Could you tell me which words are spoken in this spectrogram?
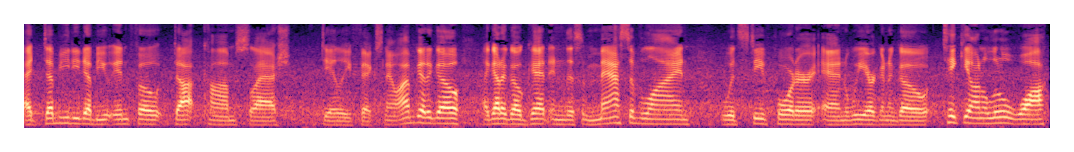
at wdwinfo.com slash daily fix. Now I've got to go. I got to go get in this massive line with Steve Porter, and we are going to go take you on a little walk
